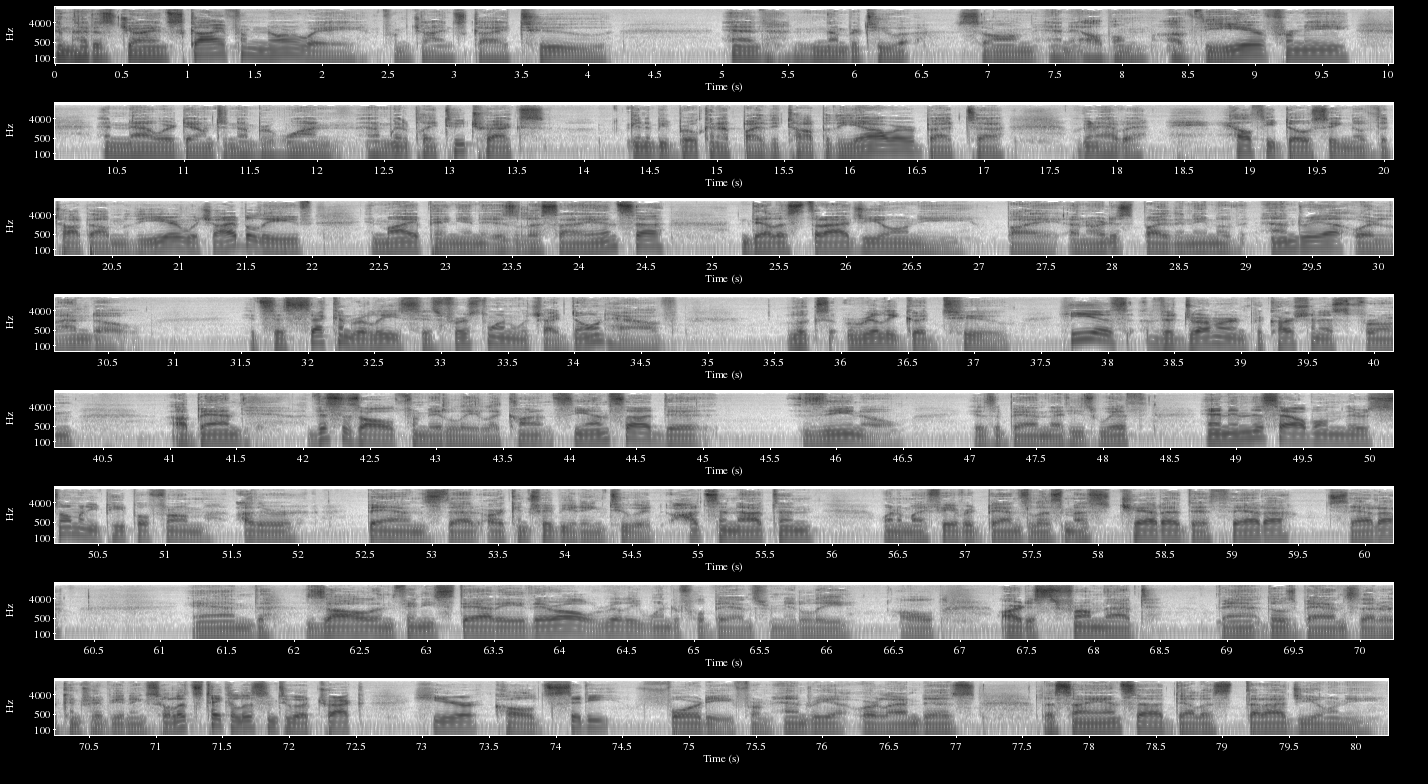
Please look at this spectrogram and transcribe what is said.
And that is Giant Sky from Norway, from Giant Sky 2. And number two song and album of the year for me. And now we're down to number one. And I'm going to play two tracks, going to be broken up by the top of the hour, but uh, we're going to have a healthy dosing of the top album of the year, which I believe, in my opinion, is La Scienza delle Stagioni by an artist by the name of Andrea Orlando. It's his second release. His first one, which I don't have, looks really good too. He is the drummer and percussionist from a band. This is all from Italy. La Coscienza de Zeno is a band that he's with. And in this album, there's so many people from other bands that are contributing to it. Hudson one of my favorite bands, Les Maschera de Serra, Serra, and Zaal and Finisterre. They're all really wonderful bands from Italy, all artists from that band, those bands that are contributing. So let's take a listen to a track here called City 40 from Andrea Orlando's La Scienza delle Stagioni.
